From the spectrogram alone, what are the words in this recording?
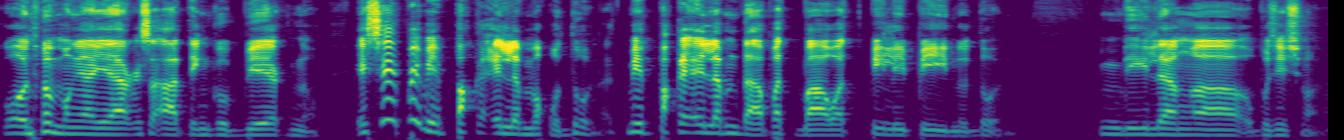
Kung ano mangyayari sa ating gobyerno. Eh siyempre may pakialam ako doon at may pakialam dapat bawat Pilipino doon. Hindi lang uh, oposisyon.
